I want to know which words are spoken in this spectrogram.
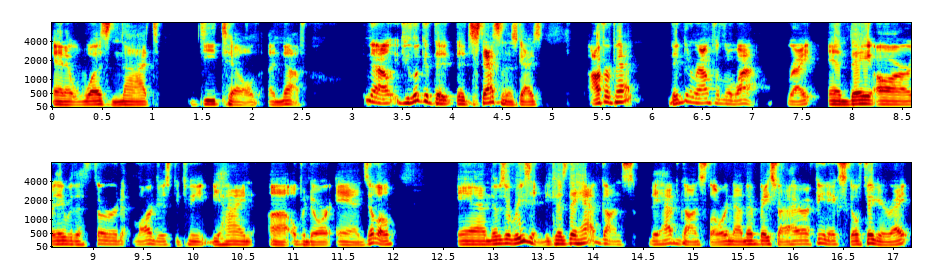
and it was not detailed enough. Now, if you look at the, the stats on this, guys, OfferPad, they've been around for a little while, right? And they are they were the third largest between behind uh, Opendoor and Zillow, and there's a reason because they have gone they have gone slower. Now they're based right out of Phoenix, go figure, right?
